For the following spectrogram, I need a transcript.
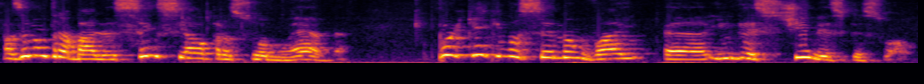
fazendo um trabalho essencial para a sua moeda, por que, que você não vai uh, investir nesse pessoal?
